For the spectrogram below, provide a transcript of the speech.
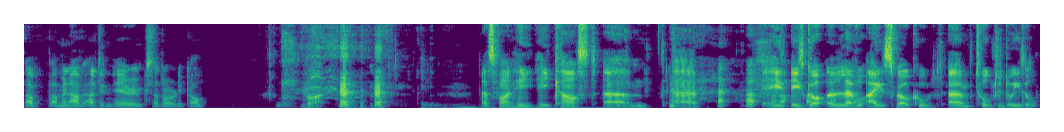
I, I mean, I, I didn't hear him because I'd already gone. Right. That's fine. He he cast. Um, uh, he, he's got a level eight spell called um, Talk to Dweezil.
